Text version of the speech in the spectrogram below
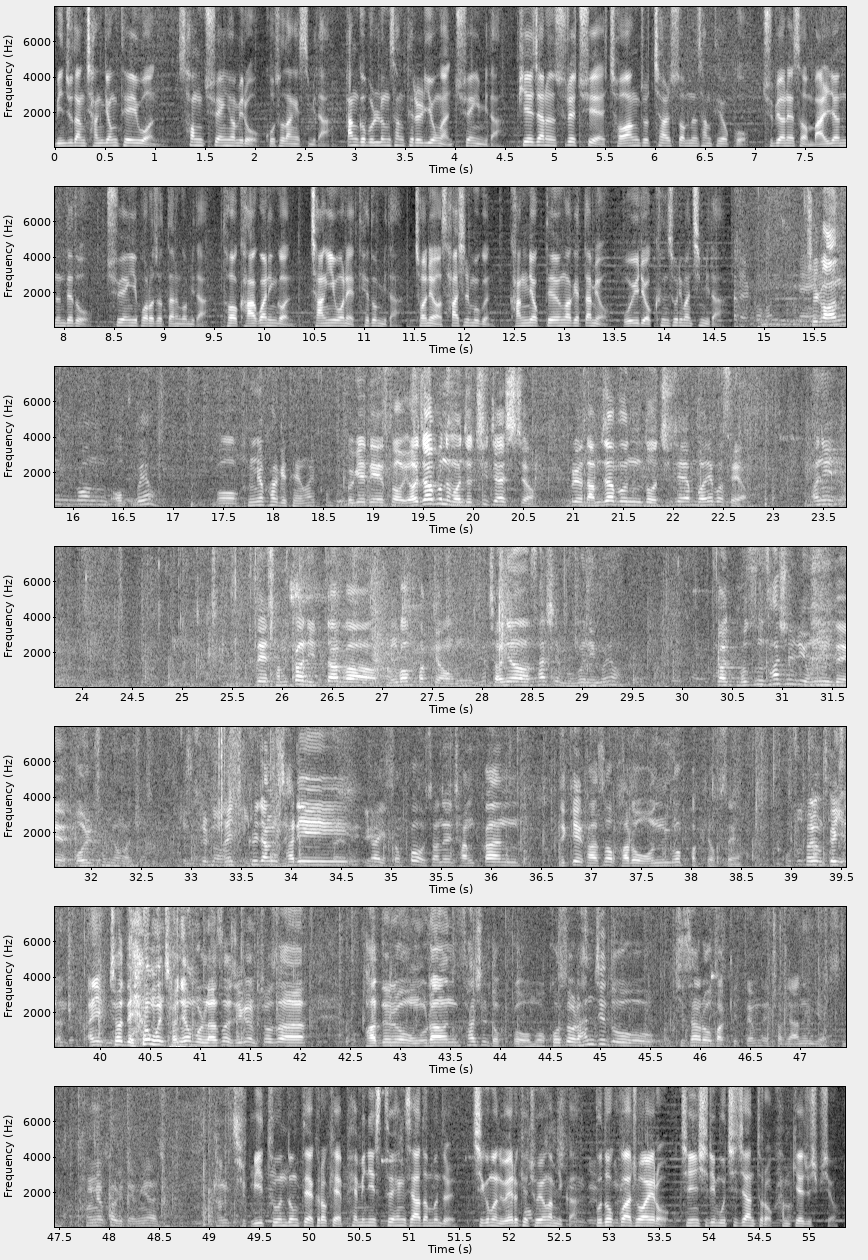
민주당 장경태 의원 성추행 혐의로 고소당했습니다. 한급울릉 상태를 이용한 추행입니다. 피해자는 술에 취해 저항조차 할 수 없는 상태였고 주변에서 말렸는데도 추행이 벌어졌다는 겁니다. 더 가관인 건 장 의원의 태도입니다. 전혀 사실묵은 강력 대응하겠다며 오히려 큰 소리만 칩니다. 제가 아는 건 없고요. 뭐 강력하게 대응할 겁니다. 거기에 대해서 여자분은 먼저 취재하시죠. 그리고 남자분도 취재 한번 해보세요. 아니, 근데 잠깐 있다가 간 것밖에 없는데 전혀 사실 무근이고요. 그러니까 무슨 사실이 없는데 뭘 설명하죠? 아니, 그냥 자리가 있었고 저는 잠깐 늦게 가서 바로 온 것밖에 없어요. 그럼 그, 아니 저 내용은 전혀 몰라서 지금 조사 받으러 오라는 사실도 없고 뭐 고소를 한지도 기사로 봤기 때문에 전혀 아는 게 없습니다. 강력하게 대응해야죠. 미투 운동 때 그렇게 페미니스트 행세하던 분들 지금은 왜 이렇게 조용합니까? 구독과 좋아요로 진실이 묻히지 않도록 함께 해 주십시오.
